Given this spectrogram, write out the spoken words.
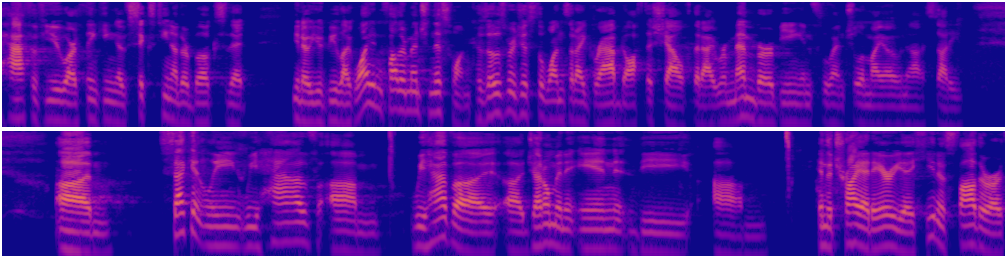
half of you are thinking of 16 other books that, you know, you'd be like, why didn't Father mention this one? Because those were just the ones that I grabbed off the shelf that I remember being influential in my own uh, study. Um, secondly, we have um, we have a, a, gentleman in the um, in the Triad area. He and his father are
